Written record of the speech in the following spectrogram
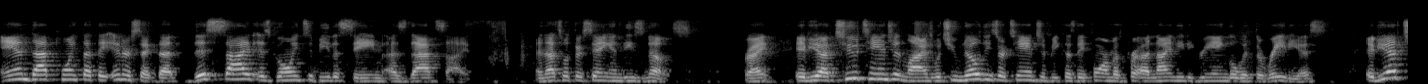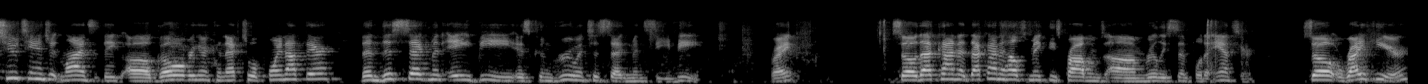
and that point that they intersect, that this side is going to be the same as that side. And that's what they're saying in these notes, right? If you have two tangent lines, which you know these are tangent because they form a, a 90 degree angle with the radius, if you have two tangent lines that they uh, go over here and connect to a point out there, then this segment AB is congruent to segment CB, right? So that kind of that kind of helps make these problems um, really simple to answer. So right here,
